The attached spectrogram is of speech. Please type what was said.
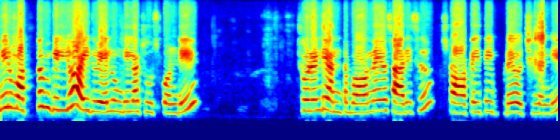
మీరు మొత్తం బిల్లు ఐదు వేలు ఉండేలా చూసుకోండి. చూడండి ఎంత బాగున్నాయో సారీస్. స్టాక్ అయితే ఇప్పుడే వచ్చిందండి.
